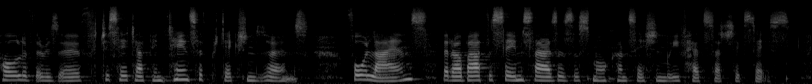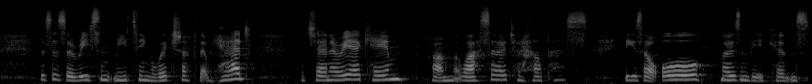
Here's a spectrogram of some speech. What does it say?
whole of the reserve to set up intensive protection zones for lions that are about the same size as the small concession we've had such success. This is a recent meeting, workshop that we had. The Chanaria came from Waso to help us. These are all Mozambicans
